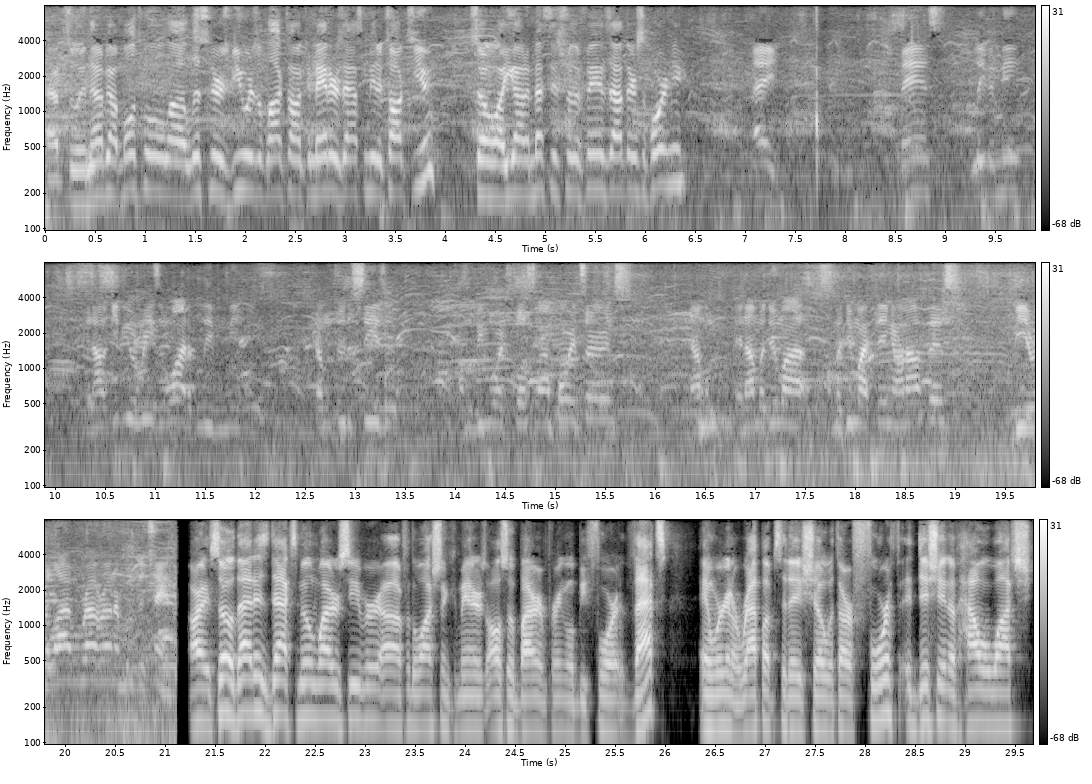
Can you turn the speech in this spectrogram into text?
Absolutely. Now I've got multiple uh, listeners, viewers of Locked On Commanders asking me to talk to you. So uh, you got a message for the fans out there supporting you? Hey, fans, believe in me, and I'll give you a reason why to believe in me. Coming through the season, I'm gonna be more explosive on point returns, and I'm, and I'm gonna do my I'm gonna do my thing on offense. Be a reliable route runner, move the chains. All right, so that is Dax Milne, wide receiver uh, for the Washington Commanders. Also, Byron Pringle before that. And we're going to wrap up today's show with our fourth edition of Howell Watch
